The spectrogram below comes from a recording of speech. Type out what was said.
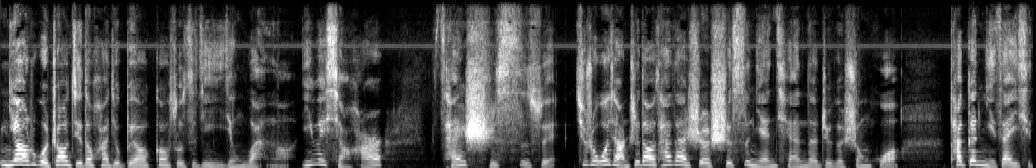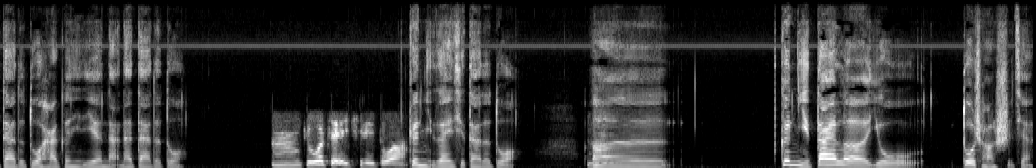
你要如果着急的话，就不要告诉自己已经晚了，因为小孩儿才十四岁，就是我想知道他在这十四年前的这个生活。他跟你在一起待的多，还是跟爷爷奶奶待的多？嗯，跟我在一起的多。跟你在一起待的多。嗯，跟你待了有多长时间？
